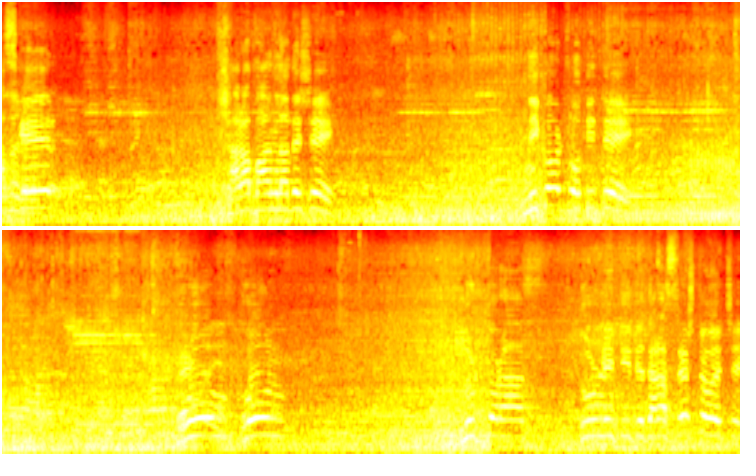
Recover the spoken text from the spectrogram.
আজকের সারা বাংলাদেশে নিকট অতীতে ঘুম লুটতরাজ, দুর্নীতিতে যারা শ্রেষ্ঠ হয়েছে,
